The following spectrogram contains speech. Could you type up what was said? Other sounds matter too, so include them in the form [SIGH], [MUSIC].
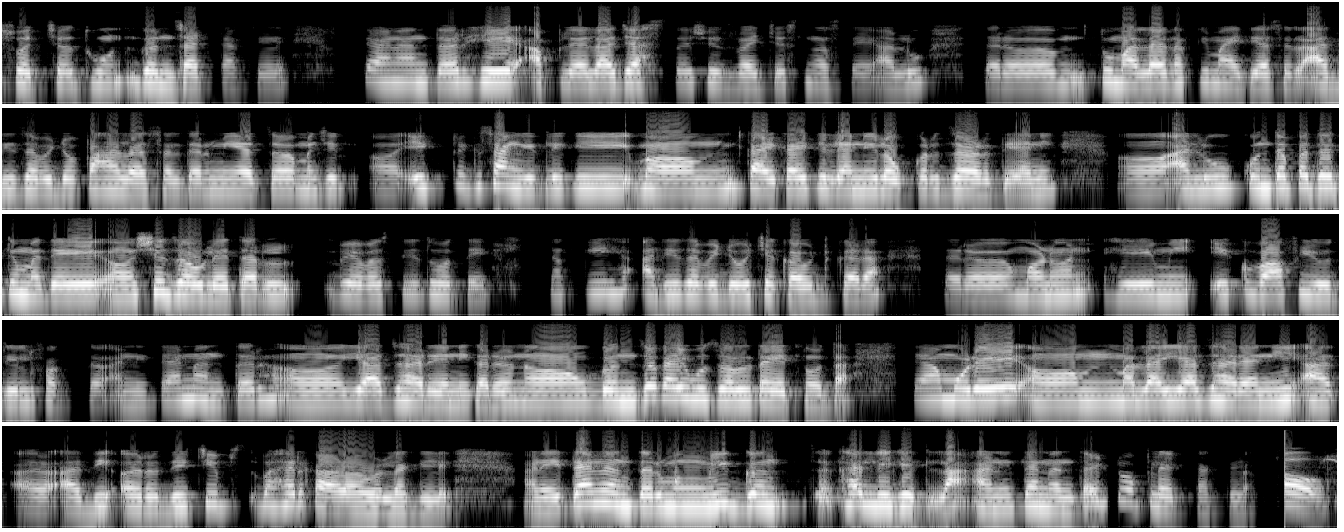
स्वच्छ धुवून गंजात टाकले. त्यानंतर हे आपल्याला जास्त शिजवायचेच नसते आलू. तर तुम्हाला नक्की माहिती असेल आधीचा व्हिडिओ पाहिला असेल तर मी याचं म्हणजे एक ट्रिक सांगितली की काय काय केल्याने लवकर जळते आणि आलू कोणत्या पद्धतीमध्ये शिजवले तर व्यवस्थित होते. नक्की आधीचा व्हिडिओ चेकआउट करा. तर म्हणून हे मी एक वाफ येऊ देईल फक्त आणि त्यानंतर या झाऱ्याने कारण गंज काही उचलता येत नव्हता. त्यामुळे मला या झाऱ्याने आ आधी अर्धे चिप्स बाहेर काढावे लागले आणि त्यानंतर मग मी गंज खाली घेतला आणि त्यानंतर टोपल्यात टाकलं. हो.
